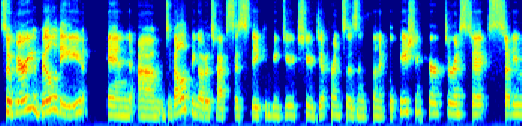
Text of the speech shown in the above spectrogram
So variability in um, developing ototoxicity can be due to differences in clinical patient characteristics, study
